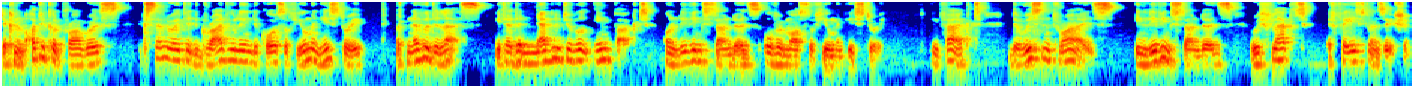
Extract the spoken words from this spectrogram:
Technological progress accelerated gradually in the course of human history, but nevertheless, it had a negligible impact on living standards over most of human history. In fact, the recent rise in living standards reflects a phase transition,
